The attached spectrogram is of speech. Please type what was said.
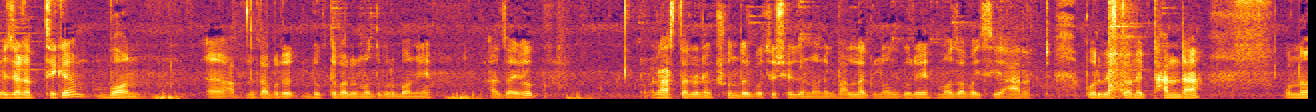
ওই জায়গার থেকে বন আপনি তারপরে ঢুকতে পারবেন মধুপুর বনে। আর যাই হোক, রাস্তাটা অনেক সুন্দর করছে সেই জন্য অনেক ভালো লাগল। ঘুরে মজা পাইছি। আর পরিবেশটা অনেক ঠান্ডা। কোনো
